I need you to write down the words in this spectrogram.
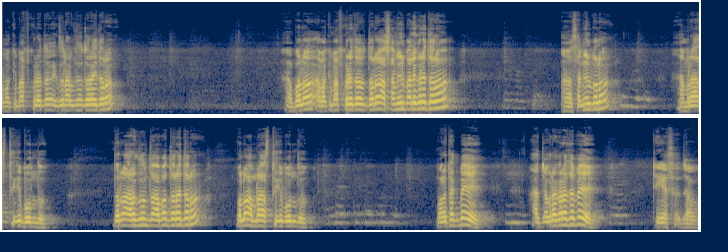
আমাকে মাফ করে দাও, একজন আরেকজন জড়াই ধরো। হ্যাঁ বলো, আমাকে মাফ করে দাও, ধরো, আর সামিউল ভালো করে ধরো। হ্যাঁ সামিউল বলো। আমরা আজ থেকে বন্ধু। ধরো আরেকজন আবার ধরে, ধরো। বলো, আমরা আজ থেকে বন্ধু। মনে থাকবে? আর ঝগড়া করা যাবে? ঠিক আছে, যাও।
